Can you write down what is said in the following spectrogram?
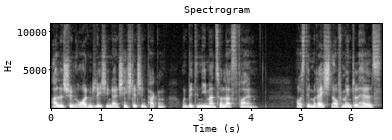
alles schön ordentlich in dein Schächtelchen packen und bitte niemand zur Last fallen. Aus dem Recht auf Mental Health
